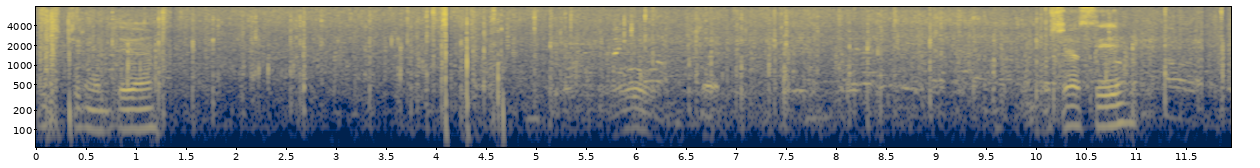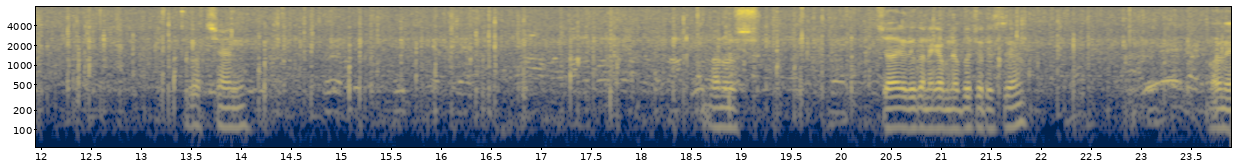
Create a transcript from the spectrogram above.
বৃষ্টির মধ্যে ও, sorry. বসে আছি দেখতে পাচ্ছেন মানুষ চায়ের দোকানে কেমনে বসে রয়েছে? আমি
